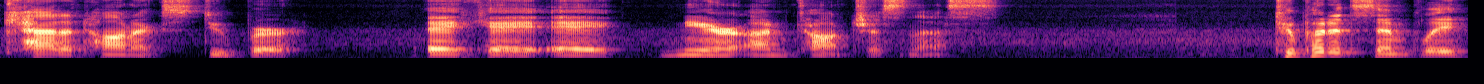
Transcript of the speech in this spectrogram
Catatonic stupor, aka near unconsciousness. To put it simply,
